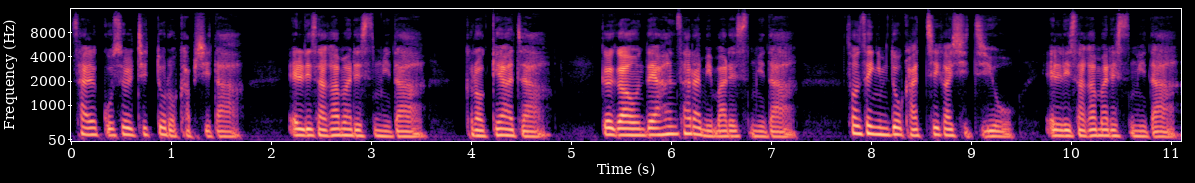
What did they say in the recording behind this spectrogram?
살 곳을 짓도록 합시다. 엘리사가 말했습니다. 그렇게 하자. 그 가운데 한 사람이 말했습니다. 선생님도 같이 가시지요. 엘리사가 말했습니다.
